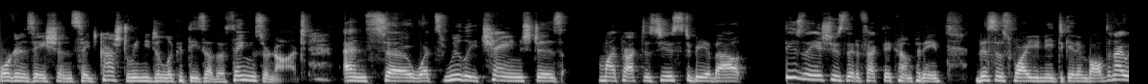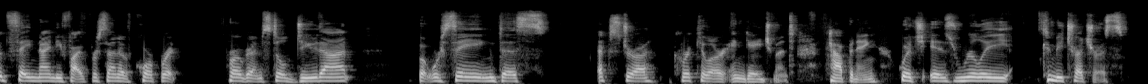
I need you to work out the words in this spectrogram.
organizations say, gosh, do we need to look at these other things or not? And so what's really changed is my practice used to be about these are the issues that affect the company. This is why you need to get involved. And I would say 95% of corporate programs still do that but we're seeing this extracurricular engagement happening, which is really can be treacherous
